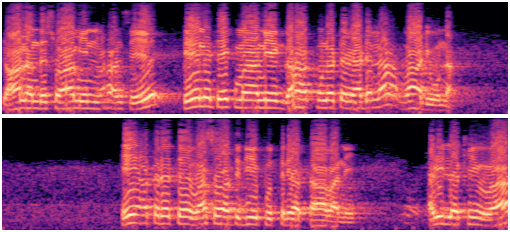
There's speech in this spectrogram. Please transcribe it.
ආනන්ද ස්වාමීන් වහන්සේ තේන තෙක්මානේ ගහක් මුලට වැඩලා වාඩි වුණා. ඒ අතරත වසවතදී පුත්‍රයාත් ආවනේ. ඇවිල්ලා කිව්වා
